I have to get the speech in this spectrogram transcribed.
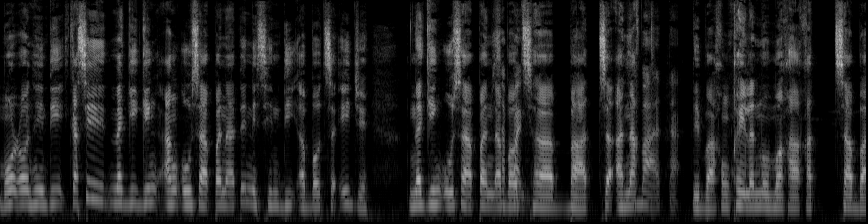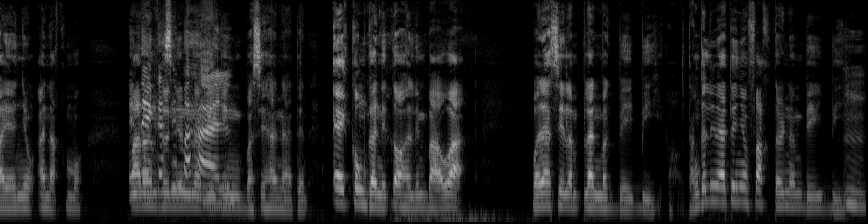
More on hindi kasi nagiging ang usapan natin is hindi about sa age eh. Naging usapan Sa about pag- sa bat sa sa anak, bata. 'di ba? Kung kailan mo makakasabayan yung anak mo. Parang doon yung mahal. nagiging basehan natin. Eh kung ganito halimbawa, wala silang plan mag-baby. Oh, tanggalin natin yung factor ng baby. Mm.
